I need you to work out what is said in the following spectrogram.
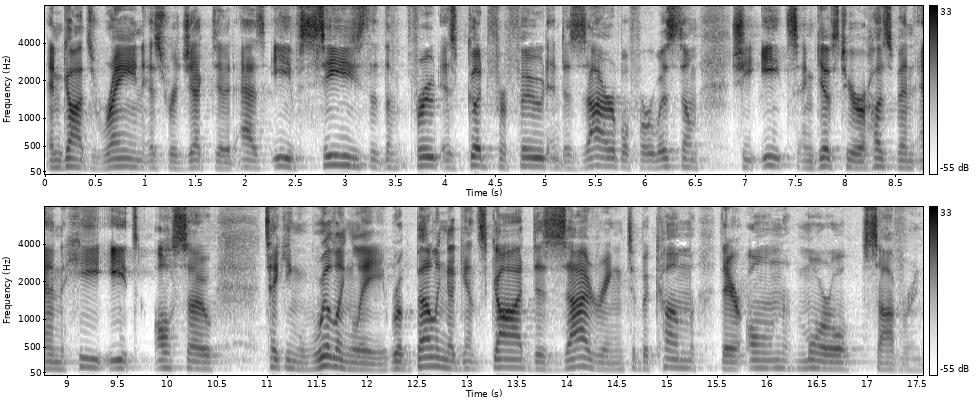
And God's reign is rejected as Eve sees that the fruit is good for food and desirable for wisdom. She eats and gives to her husband, and he eats also, taking willingly, rebelling against God, desiring to become their own moral sovereign.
